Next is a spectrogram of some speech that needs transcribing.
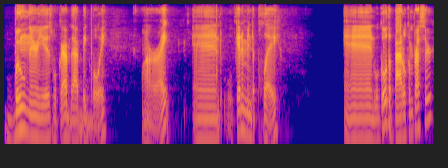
Boom, there he is. We'll grab that big boy. Alright, and we'll get him into play and we'll go with a battle compressor.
